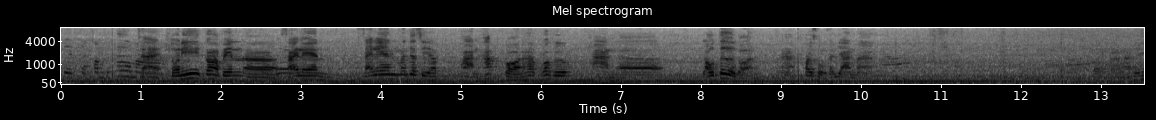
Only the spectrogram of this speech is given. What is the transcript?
เสียบจากคอมพิวเตอร์มาใช่ ตัวนี้ก็เป็นเอ่อสายแลนสายแลนมันจะเสียบผ่านฮับก่อนนะครับ ก็คือผ่านเอ่อเราเตอร์ก่อนนะฮะ ค่อยส่งสัญญาณมาอันนี้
